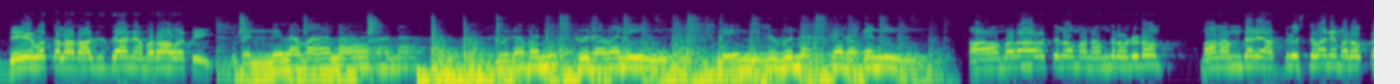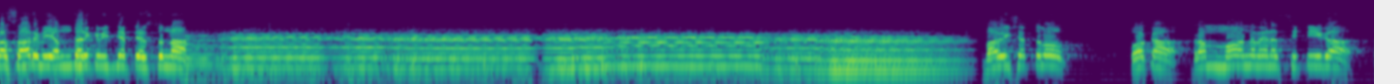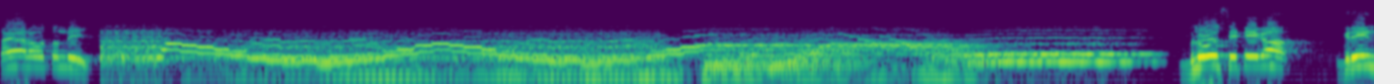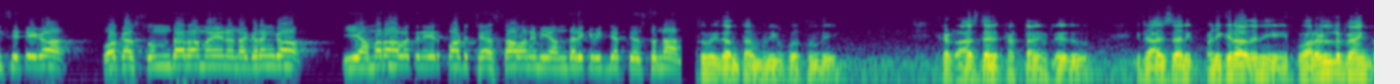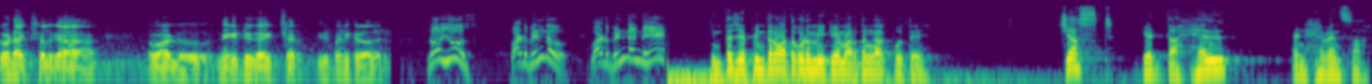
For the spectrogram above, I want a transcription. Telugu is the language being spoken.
దేవతల రాజధాని అమరావతి. వెన్నెలవాన కురవని కురవని నేను నిలువున కరగని. ఆ అమరావతిలో మనందరం ఉండడం మనందరి అదృష్టమని మరొక్కసారి మీ అందరికి విజ్ఞప్తి చేస్తున్నా. భవిష్యత్తులో ఒక బ్రహ్మాండమైన సిటీగా తయారవుతుంది. బ్లూ సిటీగా గ్రీన్ సిటీగా ఒక సుందరమైన నగరంగా ఈ అమరావతిని ఏర్పాటు చేస్తామని మీ అందరికీ విజ్ఞప్తి చేస్తున్నాను ఇదంతా మునిగిపోతుంది. ఇక్కడ రాజధాని కట్టడానికి లేదు. ఈ రాజధానికి పనికిరాదని వరల్డ్ బ్యాంక్ కూడా యాక్చువల్గా వాళ్ళు నెగటివ్గా ఇచ్చారు. ఇది పనికిరాదని. నో యూస్ వాడు విండు. వాడు విండండి. ఇంత చెప్పిన తర్వాత కూడా మీకేం అర్థం కాకపోతే just get the hell and heaven sir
